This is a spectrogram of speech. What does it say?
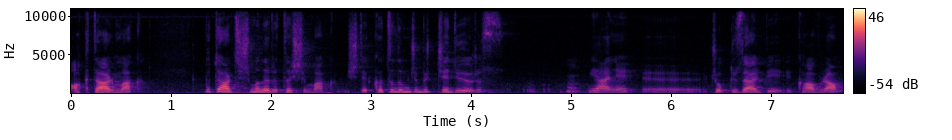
aktarmak, bu tartışmaları taşımak, işte katılımcı bütçe diyoruz. Yani e, çok güzel bir kavram.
